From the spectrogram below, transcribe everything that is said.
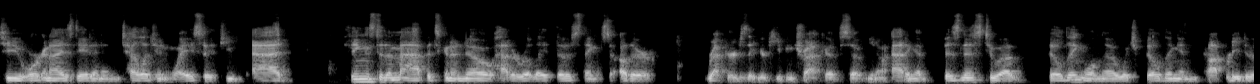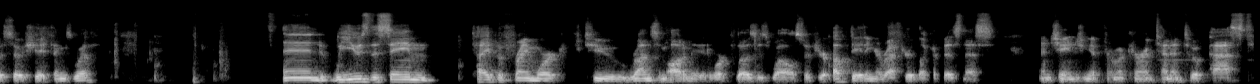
to organize data in an intelligent way. So if you add things to the map, it's going to know how to relate those things to other records that you're keeping track of. So, you know, adding a business to a building will know which building and property to associate things with. And we use the same type of framework to run some automated workflows as well. So if you're updating a record like a business and changing it from a current tenant to a past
